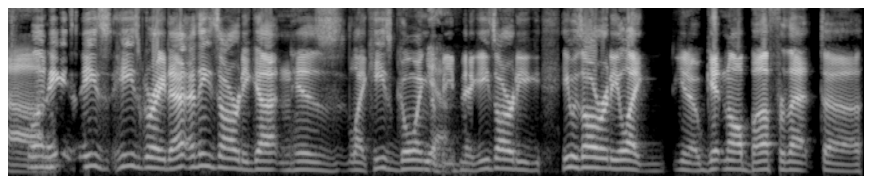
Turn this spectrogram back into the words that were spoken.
um, well, he's he's he's great. I think he's already gotten his like he's going Yeah. to be big. He's already he was already like you know getting all buff for that uh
